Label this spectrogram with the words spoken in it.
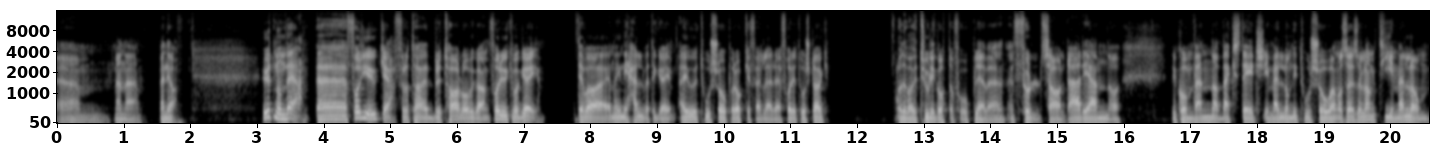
Um, men, eh, men ja. Utenom det, uh, forrige uke, for å ta en brutal overgang, forrige uke var gøy. Det var noe inn i helvete gøy. Jeg gjorde to show på Rockefeller eh, forrige torsdag, og det var utrolig godt å få oppleve en full sal der igjen. og det kom venner backstage imellom de to showene, og så er det så lang tid imellom.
